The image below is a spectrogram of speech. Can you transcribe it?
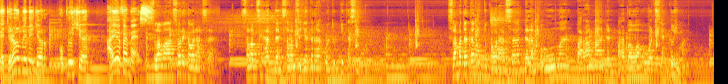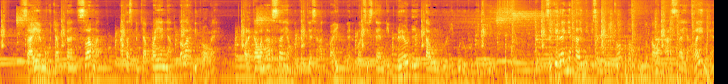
Sebagai General Manager Operation IFMS. Selamat sore kawan Arsa. Salam sehat dan salam sejahtera untuk kita semua. Selamat datang untuk kawan Arsa dalam pengumuman Parama dan Parabawa Awards yang kelima. Saya mengucapkan selamat atas pencapaian yang telah diperoleh oleh kawan Arsa yang bekerja sangat baik dan konsisten di periode tahun 2023 ini. Sekiranya hal ini bisa menjadi contoh untuk kawan Arsa yang lainnya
